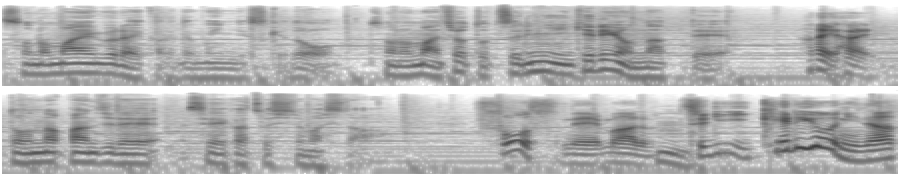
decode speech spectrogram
その前ぐらいからでもいいんですけどそのまあちょっと釣りに行けるようになってはいはい。どんな感じで生活してました？そうですね。まあ、ん。釣り行けるようになっ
